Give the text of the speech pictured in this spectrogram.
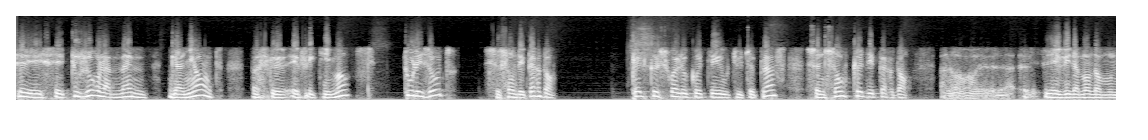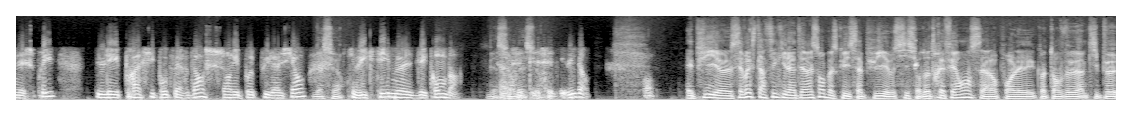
c'est c'est toujours la même gagnante parce que effectivement, tous les autres, ce sont des perdants. Quel que soit le côté où tu te places, ce ne sont que des perdants. Alors, euh, euh, évidemment, dans mon esprit, les principaux perdants, ce sont les populations Bien sûr, victimes des combats. bien sûr. c'est évident. Et puis euh, c'est vrai que cet article il est intéressant parce qu'il s'appuie aussi sur d'autres références. Alors pour quand on veut un petit peu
